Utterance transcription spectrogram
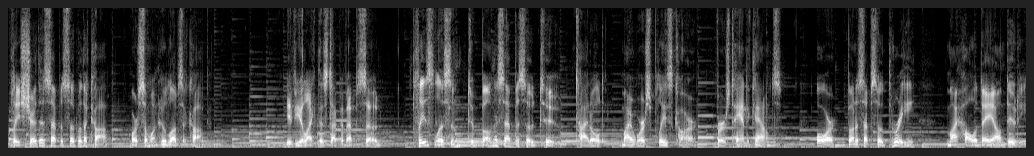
please share this episode with a cop or someone who loves a cop. If you like this type of episode, please listen to bonus episode 2 titled My Worst Police Car First Hand Accounts, or bonus episode 3 My Holiday on Duty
